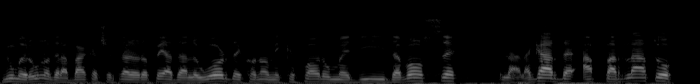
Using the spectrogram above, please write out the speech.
numero uno della Banca Centrale Europea, dal World Economic Forum di Davos. La Lagarde ha parlato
